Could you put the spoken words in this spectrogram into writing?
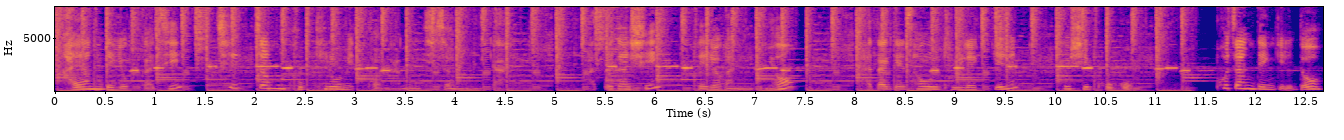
가양대교까지 7.9km 남은 지점입니다. 아, 또다시 내려가는군요. 바닥에 서울 둘레길 표시 보고 포장된 길도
